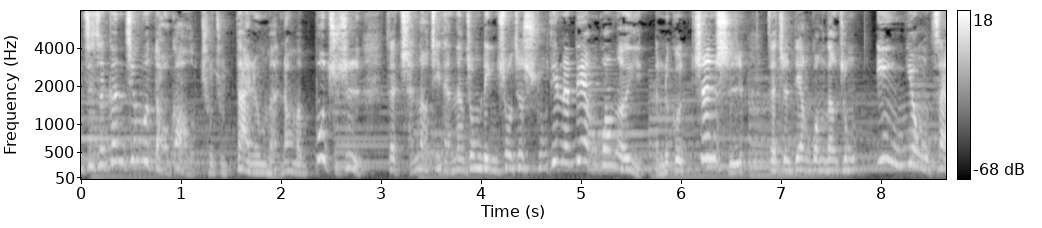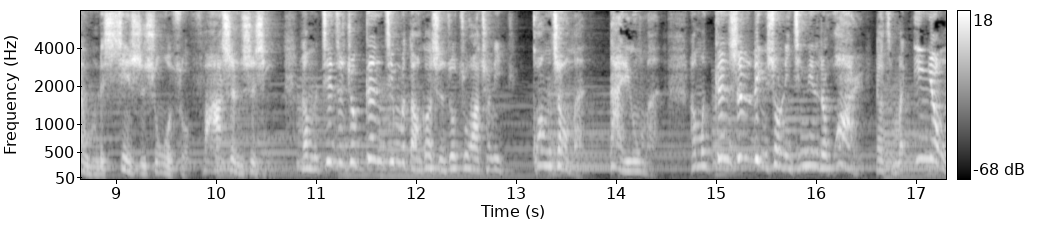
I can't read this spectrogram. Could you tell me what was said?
们接着更进一步祷告，求主带领我们，让我们不只是在晨祷祭坛当中领受这属天的亮光而已，能够真实在这亮光当中应用在我们的现实生活所发生的事情。让我们接着就更进一步祷告，神说：主啊，求你光照我们，带领我们，让我们更深领受你今天的话语，要怎么应用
